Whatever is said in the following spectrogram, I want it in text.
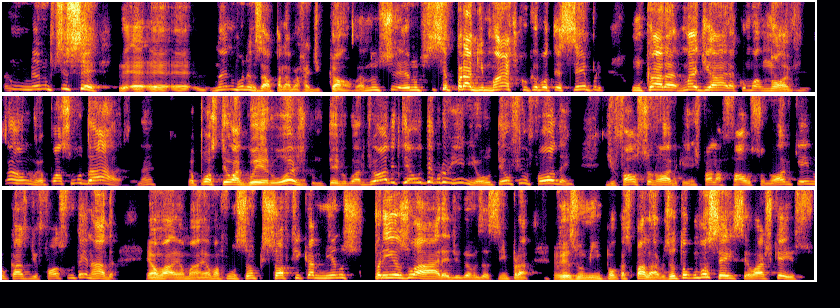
Eu não preciso ser. É, é, é, não vou usar a palavra radical. Eu não, eu não, preciso ser pragmático, que eu vou ter sempre um cara mais de área como a nove. Não, eu posso mudar. Né? Eu posso ter o Agüero hoje, como teve o Guardiola, e ter o De Bruyne, ou ter o Phil Foden, de falso 9, que a gente fala falso 9, que aí no caso de falso não tem nada. É uma, é uma, é uma função que só fica menos preso à área, digamos assim, para resumir em poucas palavras. Eu estou com vocês, eu acho que é isso.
